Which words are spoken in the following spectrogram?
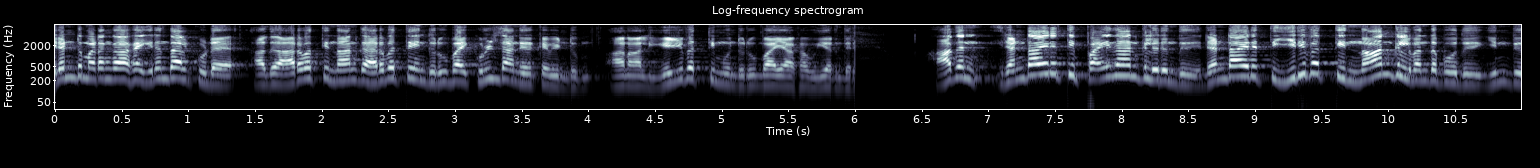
இரண்டு மடங்காக இருந்தால் கூட அது அறுபத்தி நான்கு அறுபத்தைந்து ரூபாய்க்குள் தான் இருக்க வேண்டும். ஆனால் எழுபத்தி மூன்று ரூபாயாக உயர்ந்து அதன் ரெண்டாயிரத்தி பதினான்கிலிருந்து ரெண்டாயிரத்தி இருபத்தி நான்கில் வந்தபோது இன்று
